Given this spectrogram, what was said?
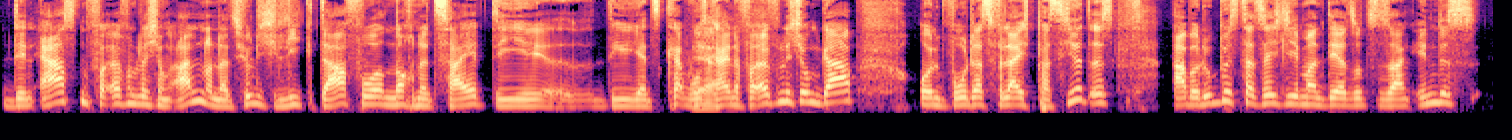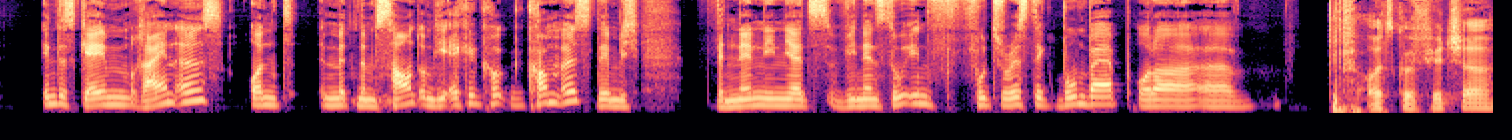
den ersten Veröffentlichungen an und natürlich liegt davor noch eine Zeit, die die jetzt wo es Ja. keine Veröffentlichung gab und wo das vielleicht passiert ist, aber du bist tatsächlich jemand, der sozusagen in das in das Game rein ist und mit einem Sound um die Ecke ko- gekommen ist, nämlich wir nennen ihn jetzt, wie nennst du ihn? Futuristic Boom Bap oder äh, Oldschool Future.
